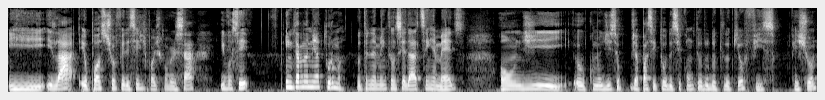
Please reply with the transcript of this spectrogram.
E, e lá eu posso te oferecer, a gente pode conversar e você entrar na minha turma do treinamento Ansiedade Sem Remédios, onde eu, como eu disse, eu já passei todo esse conteúdo daquilo que eu fiz, fechou?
